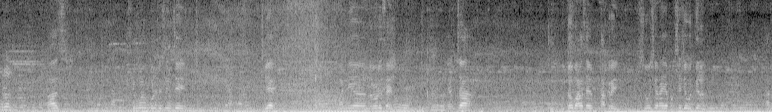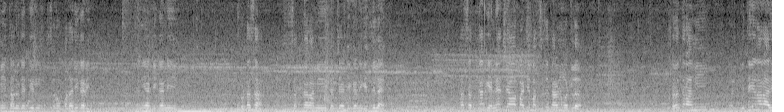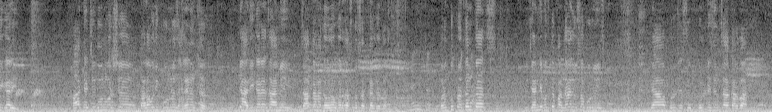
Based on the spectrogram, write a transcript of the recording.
आज शिवळ पोलीस जे आहे माननीय नरोडे साहेब यांचा उद्धव बाळासाहेब ठाकरे शिवसेना या पक्षाच्या वतीनं आम्ही तालुक्यातील सर्व पदाधिकारी यांनी या ठिकाणी छोटासा सत्कार आम्ही त्यांच्या या ठिकाणी घेतलेला आहे. हा सत्कार घेण्याच्या पाठीमागचं जर कारण म्हटलं खरं तर आम्ही इथे येणारा अधिकारी हा त्याचे दोन वर्ष कालावधी पूर्ण झाल्यानंतर त्या अधिकाऱ्याचा आम्ही जाताना गौरव करत असतो सत्कार करत असतो. परंतु प्रथमतःच की ज्यांनी फक्त पंधरा दिवसापूर्वी त्या पोलीस स्टेशन पोलीस स्टेशनचा कारभार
